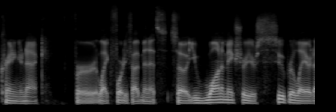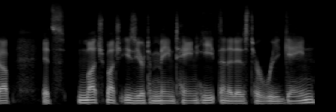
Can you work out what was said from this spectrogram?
craning your neck for like 45 minutes. So you want to make sure you're super layered up. It's much, much easier to maintain heat than it is to regain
